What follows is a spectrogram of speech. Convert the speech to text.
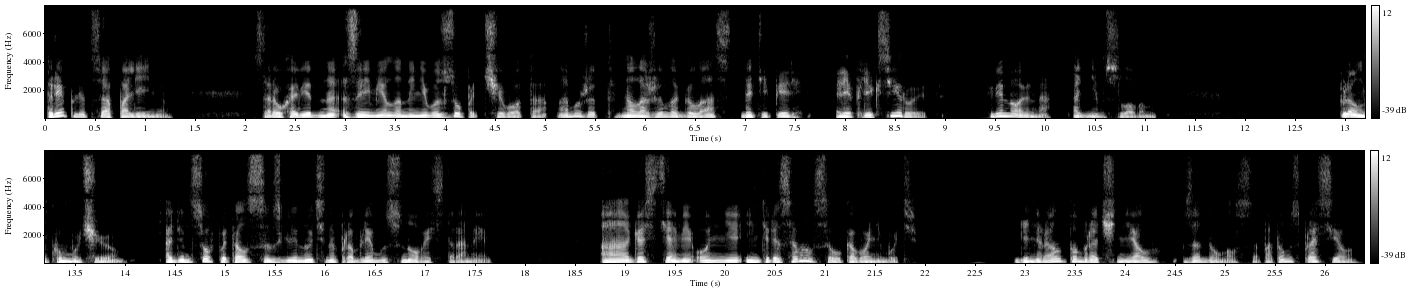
Треплются о Полине. Старуха, видно, заимела на него зуб от чего-то, а может, наложила глаз, да теперь рефлексирует. Хреновина, одним словом. Пленку мучаю. Одинцов пытался взглянуть на проблему с новой стороны. А гостями он не интересовался у кого-нибудь? Генерал помрачнел, задумался, потом спросил. —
